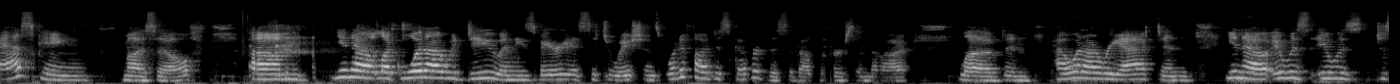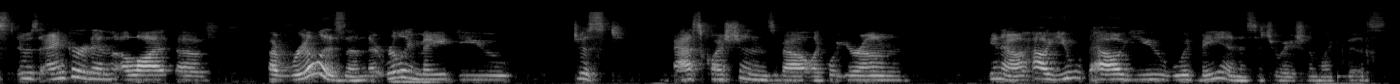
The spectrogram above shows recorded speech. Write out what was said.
asking myself, um, you know, like what I would do in these various situations. What if I discovered this about the person that I loved, and how would I react? And you know, it was it was just it was anchored in a lot of of realism that really made you just ask questions about like what your own you know how you how you would be in a situation like this.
